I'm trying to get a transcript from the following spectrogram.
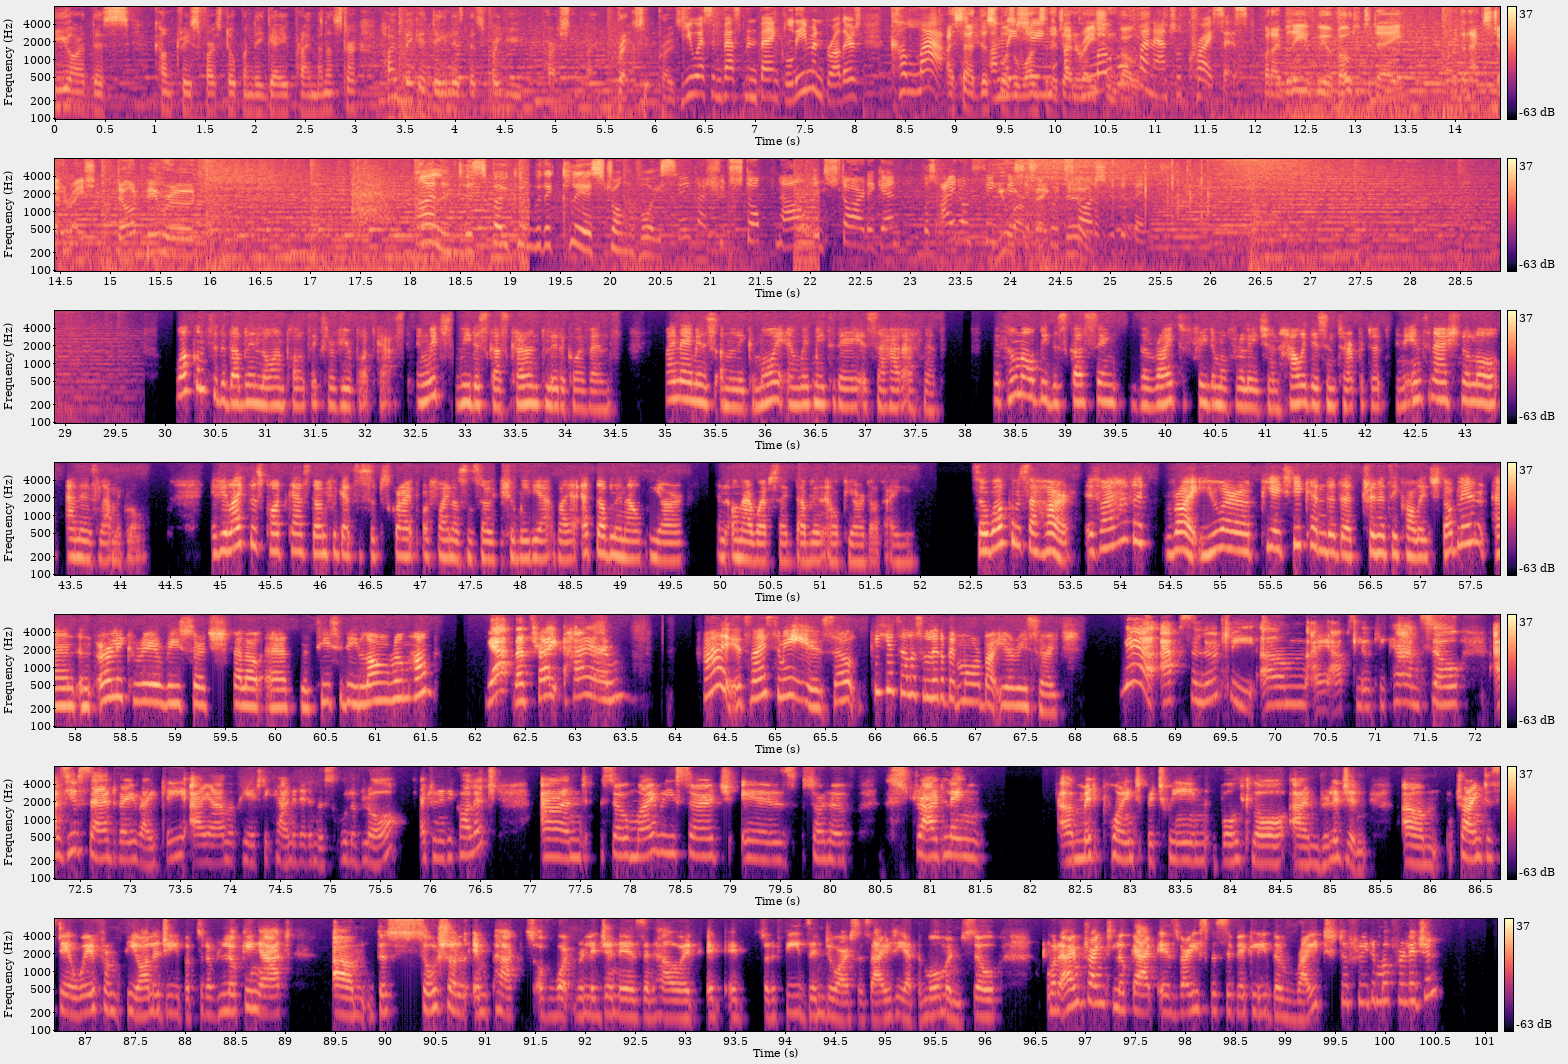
You are this country's first openly gay prime minister. How big a deal is this for you personally? Brexit process. U.S. investment bank Lehman Brothers collapsed. I said this was a once in a generation a global vote. financial crisis. But I believe we have voted today for the next generation. Don't be rude. Ireland has spoken with a clear, strong voice. I think I should stop now and start again because I don't think You this is a good news. start of the debate. Welcome to the Dublin Law and Politics Review podcast, in which we discuss current political events. My name is Annelieke Moy, and with me today is Sahar Ahmed, with whom I'll be discussing the right to freedom of religion, how it is interpreted in international law and Islamic law. If you like this podcast, don't forget to subscribe or find us on social media via at DublinLPR and on our website, dublinlpr.ie. So, welcome, Sahar. If I have it right, you are a PhD candidate at Trinity College Dublin and an early career research fellow at the TCD Long Room Hub. Yeah, that's right. Hi, Anne. Hi, it's nice to meet you. So, could you tell us a little bit more about your research? Yeah, absolutely. Um, I absolutely can. So, as you said very rightly, I am a PhD candidate in the School of Law at Trinity College. And so, my research is sort of straddling a midpoint between both law and religion, um, trying to stay away from theology, but sort of looking at um, the social impacts of what religion is and how it, it, it sort of feeds into our society at the moment. So, what I'm trying to look at is very specifically the right to freedom of religion.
